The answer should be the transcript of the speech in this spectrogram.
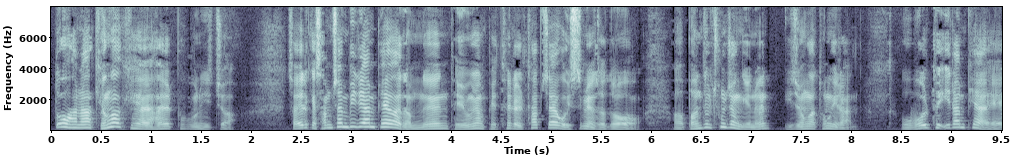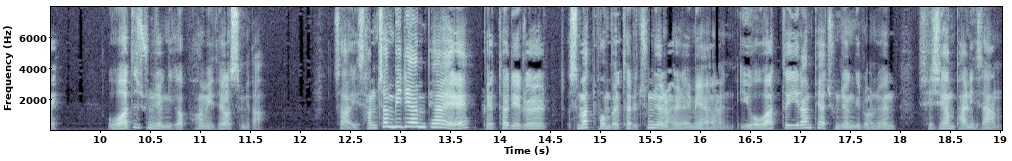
또 하나 경악해야 할 부분이 있죠. 자 이렇게 3000mAh가 넘는 대용량 배터리를 탑재하고 있으면서도 어, 번들 충전기는 이전과 동일한 5V 1A의 5W 충전기가 포함이 되었습니다. 자, 이 3000mAh의 배터리를 스마트폰 배터리 충전을 하려면 이 5W 1A 충전기로는 3시간 반 이상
